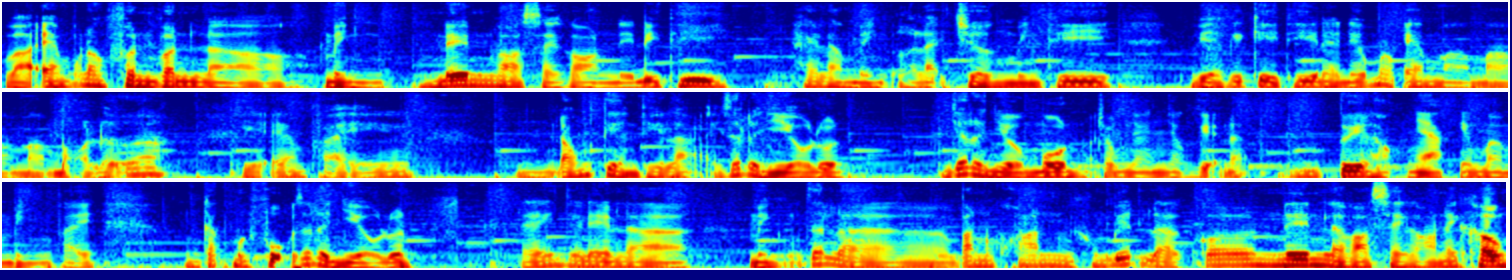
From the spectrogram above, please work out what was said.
Và em cũng đang phân vân là mình nên vào Sài Gòn để đi thi hay là mình ở lại trường mình thi. Vì cái kỳ thi này nếu mà em mà mà mà bỏ lỡ thì em phải đóng tiền thi lại rất là nhiều luôn. Rất là nhiều môn ở trong nhà nhạc viện đó tuy là học nhạc nhưng mà mình phải các môn phụ rất là nhiều luôn. Đấy, cho nên là mình cũng rất là băn khoăn, mình không biết là có nên là vào Sài Gòn hay không.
